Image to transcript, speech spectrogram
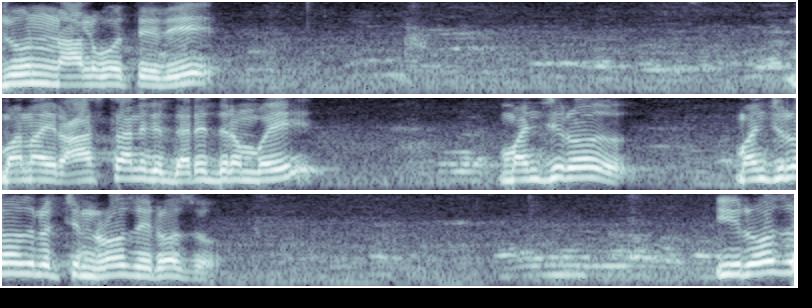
జూన్ నాలుగో తేదీ మన రాష్ట్రానికి దరిద్రం పోయి మంచి రోజు మంచి రోజులు వచ్చిన రోజు ఈరోజు. ఈరోజు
